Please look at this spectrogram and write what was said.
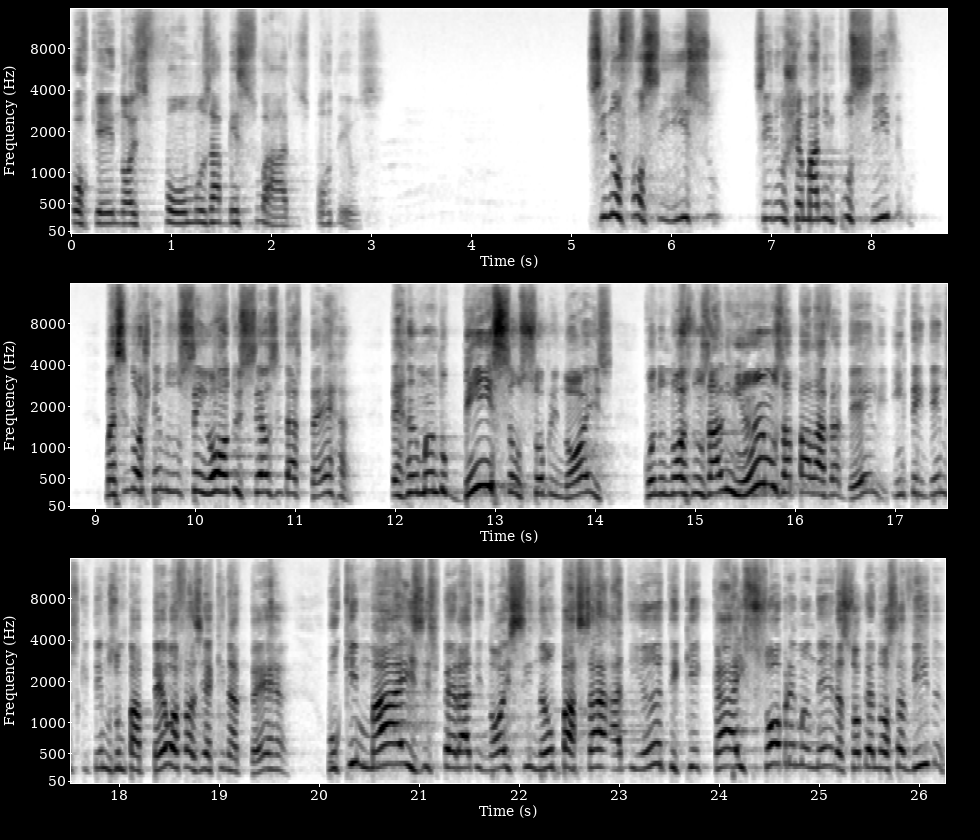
porque nós fomos abençoados por Deus. Se não fosse isso, seria um chamado impossível. Mas se nós temos o Senhor dos céus e da terra derramando bênção sobre nós, quando nós nos alinhamos à palavra dele, entendemos que temos um papel a fazer aqui na terra, o que mais esperar de nós se não passar adiante que cai sobremaneira sobre a nossa vida?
